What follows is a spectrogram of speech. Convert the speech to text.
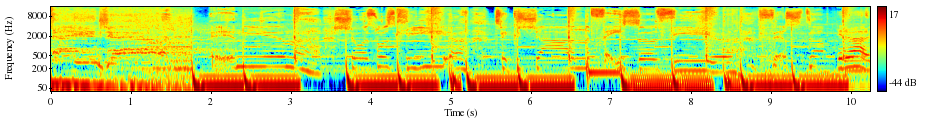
changing. In the end, the choice was clear. Take a shot in the face of fear. Fist up. I det här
